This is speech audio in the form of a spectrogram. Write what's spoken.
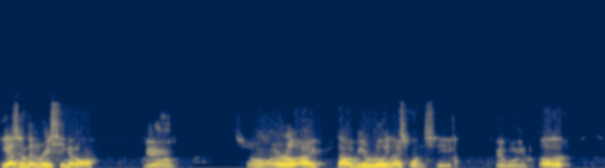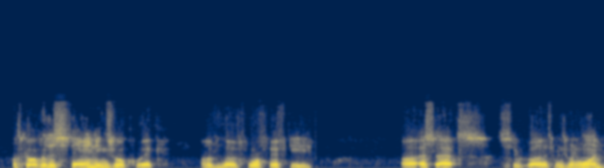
he hasn't been racing at all. Yeah, So I really, I that would be a really nice one to see. it would. Uh, let's go over the standings real quick of the 450 uh, SX uh, 2021.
